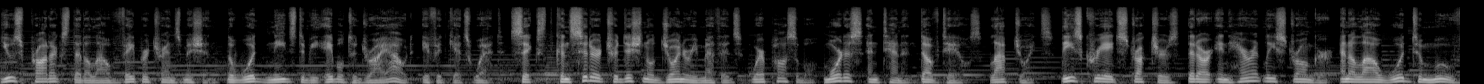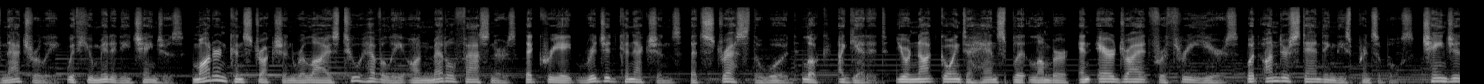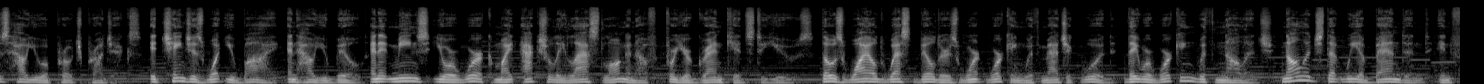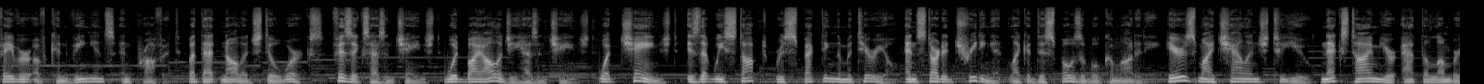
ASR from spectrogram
use products that allow vapor transmission. The wood needs to be able to dry out if it gets wet. Sixth, consider traditional joinery methods where possible. Mortise and tenon, dovetails, lap joints. These create structures that are inherently stronger and allow wood to move naturally with humidity changes. Modern construction relies too heavily on metal fasteners that create rigid connections that stress the wood. Look, I get it. You're not going to hand split lumber and air dry it for three years, but understanding these principles changes how you approach projects. It changes what you buy and how you build, and it means your work might actually last long enough for your grandkids to use. Those Wild West builders weren't working with magic wood, they were working with knowledge. Knowledge that we abandoned in favor of convenience and profit. But that knowledge still works. Physics hasn't changed, wood biology hasn't changed. What changed is that we stopped respecting the material and started treating it like a disposable commodity. Here's my challenge to you. Next time you're at the lumber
